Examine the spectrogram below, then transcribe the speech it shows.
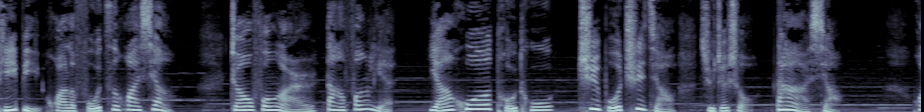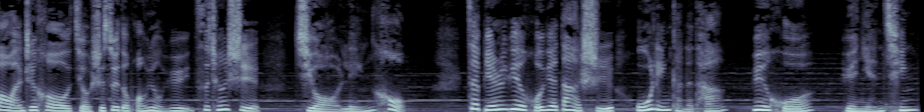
提笔画了福字画像，招风耳，大方脸，牙豁头秃，赤膊赤脚，举着手。大笑，画完之后，九十岁的黄永玉自称是九零后，在别人越活越大时，无灵感的他越活越年轻。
